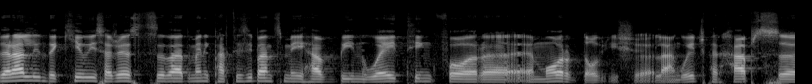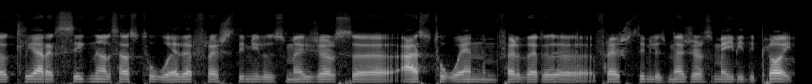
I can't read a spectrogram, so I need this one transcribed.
The rally in the Kiwi suggests that many participants may have been waiting for uh, a more dovish uh, language, perhaps uh, clearer signals as to whether fresh stimulus measures, uh, as to when further fresh stimulus measures may be deployed.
